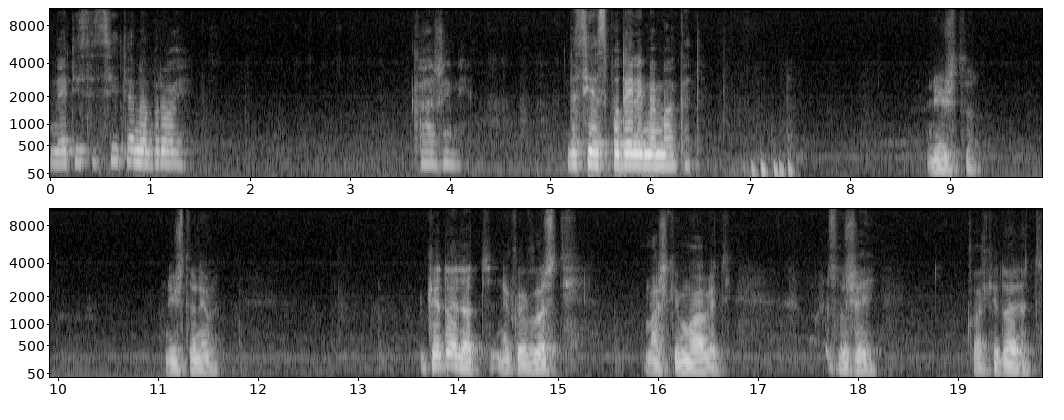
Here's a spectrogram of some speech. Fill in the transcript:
Не ти се сите на број. Кажи ми. Да си ја споделиме маката. Ништо. Ништо нема. Ке дојдат некои гости, машки муабети. Слушај, кога ќе дојдат,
